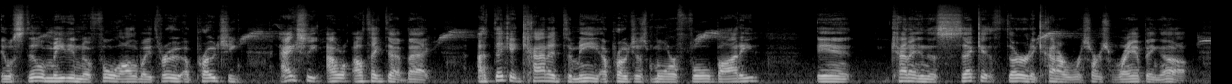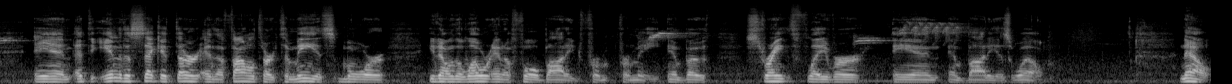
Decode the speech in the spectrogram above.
it was still medium to full all the way through, approaching. Actually, I'll, I'll take that back. I think it kind of, to me, approaches more full bodied. And kind of in the second third, it kind of starts ramping up. And at the end of the second third and the final third, to me, it's more, you know, the lower end of full bodied for, for me in both strength, flavor, and, and body as well. Now,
